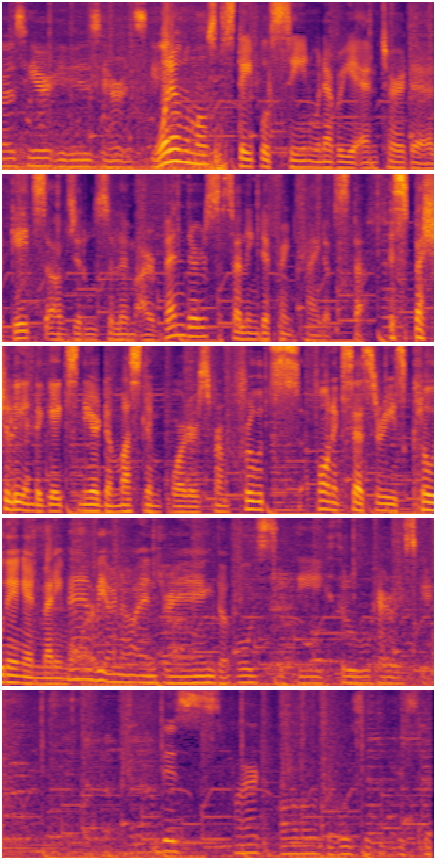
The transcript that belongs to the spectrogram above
Because here is Herod's Gate. One of the most staple seen whenever you enter the gates of Jerusalem are vendors selling different kind of stuff, especially in the gates near the Muslim quarters from fruits, phone accessories, clothing and many more. And we are now entering the old city through Herod's Gate. This part of the old city is the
